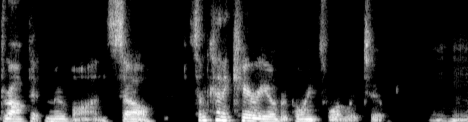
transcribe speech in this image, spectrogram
drop it and move on. So some kind of carryover going forward too. Mm-hmm.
